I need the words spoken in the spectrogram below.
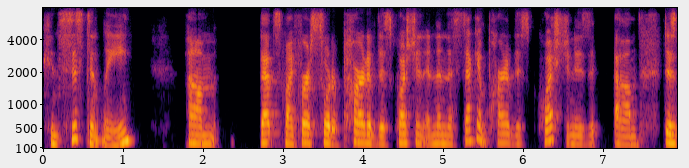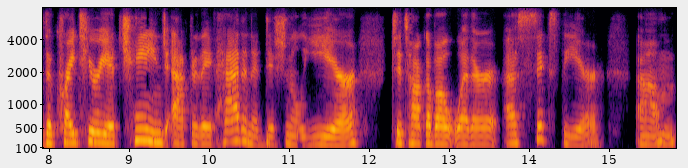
consistently. Um, that's my first sort of part of this question. And then the second part of this question is, um, does the criteria change after they've had an additional year to talk about whether a sixth year, um,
